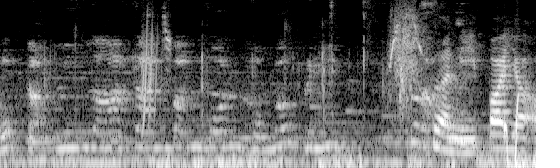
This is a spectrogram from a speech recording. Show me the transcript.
พบกับลีลาการบังบนของน้องพรีส่วนนี้ปยอ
